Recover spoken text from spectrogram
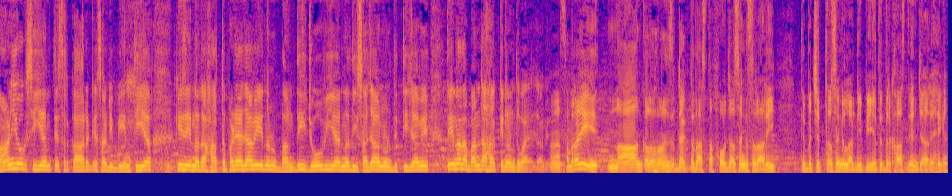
ਮਾਣਯੋਗ ਸੀਐਮ ਤੇ ਸਰਕਾਰ ਅੱਗੇ ਸਾਡੀ ਬੇਨਤੀ ਆ ਕਿ ਇਹਨਾਂ ਦਾ ਹੱਥ ਫੜਿਆ ਜਾਵੇ ਇਹਨਾਂ ਨੂੰ ਬਣਦੀ ਜੋ ਵੀ ਆ ਇਹਨਾਂ ਦੀ ਸਜ਼ਾ ਉਹਨਾਂ ਨੂੰ ਦਿੱਤੀ ਜਾਵੇ ਤੇ ਇਹਨਾਂ ਦਾ ਬਣਦਾ ਹੱਕ ਇਹਨਾਂ ਨੂੰ ਦਿਵਾਇਆ ਜਾਵੇ। ਹਾਂ, ਸਮਰਾ ਜੀ ਨਾਂ ਅੰਕਲ ਹੋਰਾਂ ਨੇ ਡਾਇਰੈਕਟ ਦੱਸਤਾ ਫੌਜਾ ਸਿੰਘ ਸਰਾਰੀ ਤੇ ਬਚਿੱਤਰ ਸਿੰਘ ਲਾਡੀ ਪੀਏ ਤੇ ਦਰਖਾਸਤ ਦੇਣ ਜਾ ਰਹੇ ਹੈਗੇ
